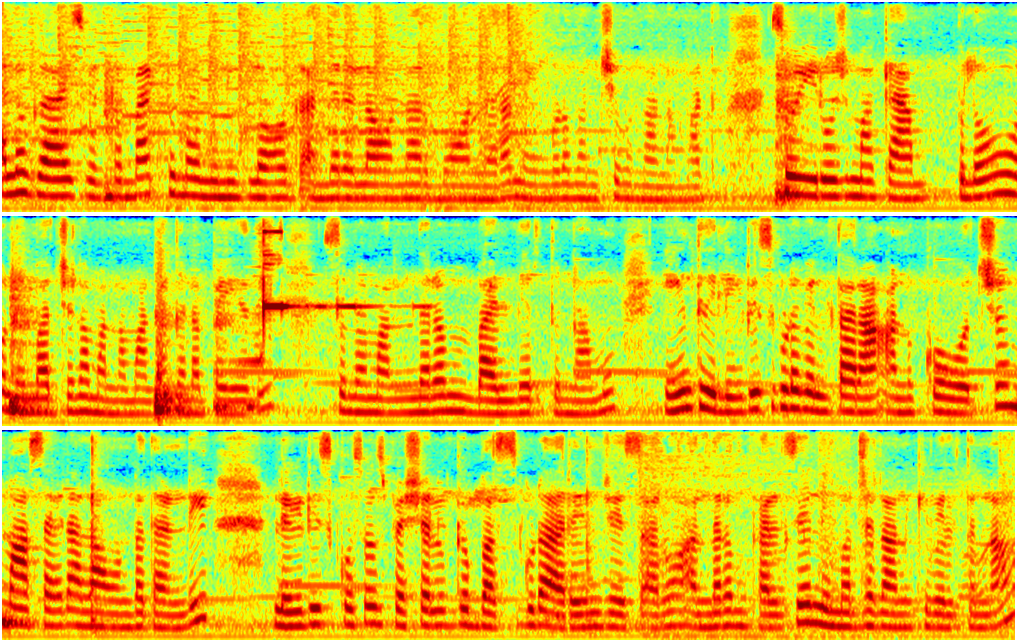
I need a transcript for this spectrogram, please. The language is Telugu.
Hello guys welcome back to my mini blog అందరు ఎలా ఉన్నారు? బాగున్నారా? నేను కూడా మంచిగా ఉన్నాను అన్నమాట సో ఈరోజు మా క్యాంప్లో నిమజ్జనం అన్నమాట గణపయ్యది. సో మేము అందరం బయలుదేరుతున్నాము. ఏంటిది లేడీస్ కూడా వెళ్తారా అనుకోవచ్చు. మా సైడ్ అలా ఉండదండి. లేడీస్ కోసం స్పెషల్గా బస్సు కూడా అరేంజ్ చేశారు. అందరం కలిసి నిమజ్జనానికి వెళ్తున్నాం.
